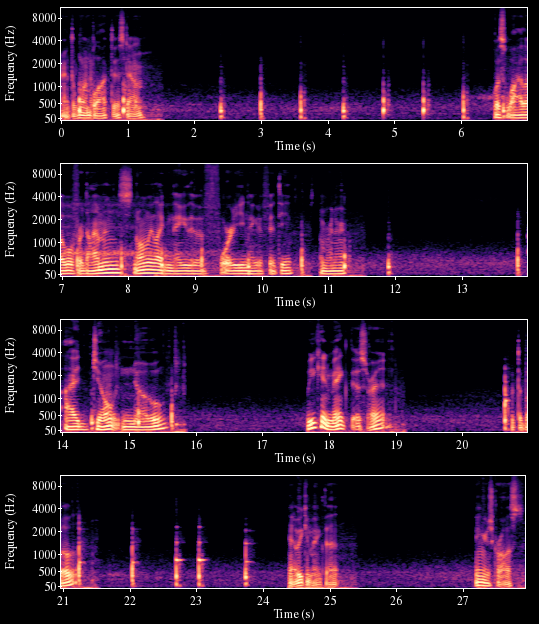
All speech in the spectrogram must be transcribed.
I have to one block this down. What's Y level for diamonds? Normally like negative 40, negative 50, somewhere in there. I don't know. We can make this, right? With the boat? Yeah, we can make that. Fingers crossed.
